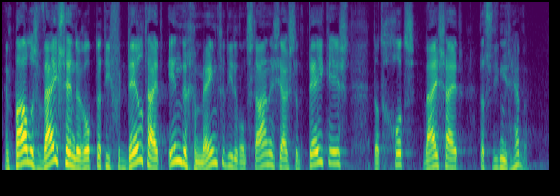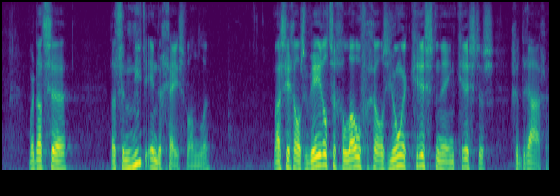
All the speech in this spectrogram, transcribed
En Paulus wijst hen erop dat die verdeeldheid in de gemeente die er ontstaan is, juist een teken is dat Gods wijsheid, dat ze die niet hebben. Maar dat ze dat ze niet in de geest wandelen, maar zich als wereldse gelovigen, als jonge christenen in Christus gedragen.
